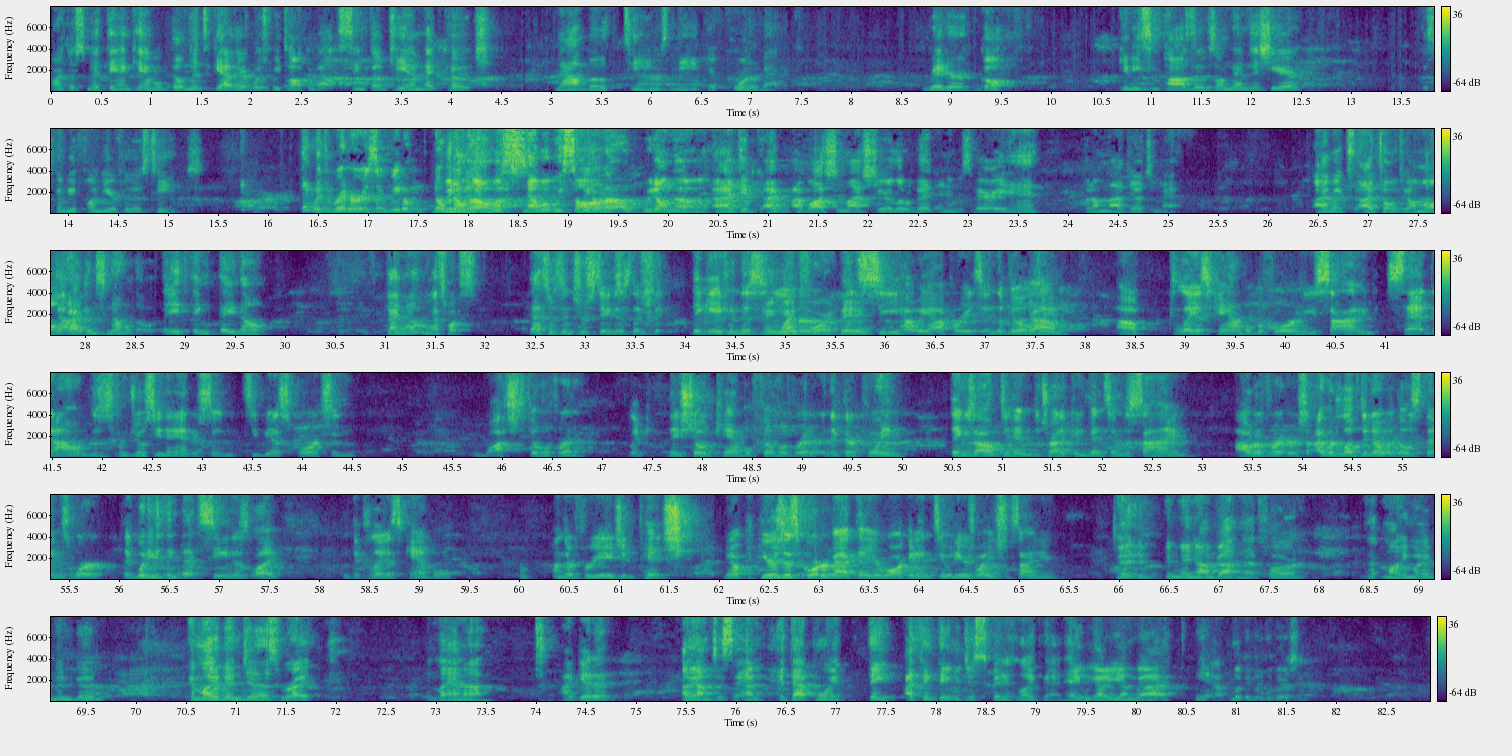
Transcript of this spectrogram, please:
Arthur Smith, Dan Campbell, building it together, which we talk about, synced up GM head coach. Now both teams need their quarterback. Ridder Goff give me some positives on them this year. It's going to be a fun year for those teams. The thing with Ridder is like we don't know. We don't knows. know much. Now what we saw, we don't know. We don't know. And I did. I, I watched him last year a little bit, and it was very eh. But I'm not judging that. I'm. Ex- I told you, I'm The all. I, Falcons know though. They think they know. I know. That's what's. That's what's interesting is like they, they gave him this. They year. went for it. They Let's didn't- see how he operates in the No building. doubt. uh, Calais Campbell, before he signed, sat down. This is from Josina Anderson, CBS Sports, and watched film of Ridder. Like they showed Campbell film of Ridder, and like they're pointing things out to him to try to convince him to sign out of Ridder. So I would love to know what those things were. Like, what do you think that scene is like with the Calais Campbell on their free agent pitch? You know, here's this quarterback that you're walking into, and here's why you should sign here. It, it, it may not have gotten that far. That money might have been good. It might have been just right. Atlanta. I get it. I mean, I'm just saying. I'm, at that point, they. I think they would just spin it like that. Hey, we got a young guy. Yeah. Look at the division.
